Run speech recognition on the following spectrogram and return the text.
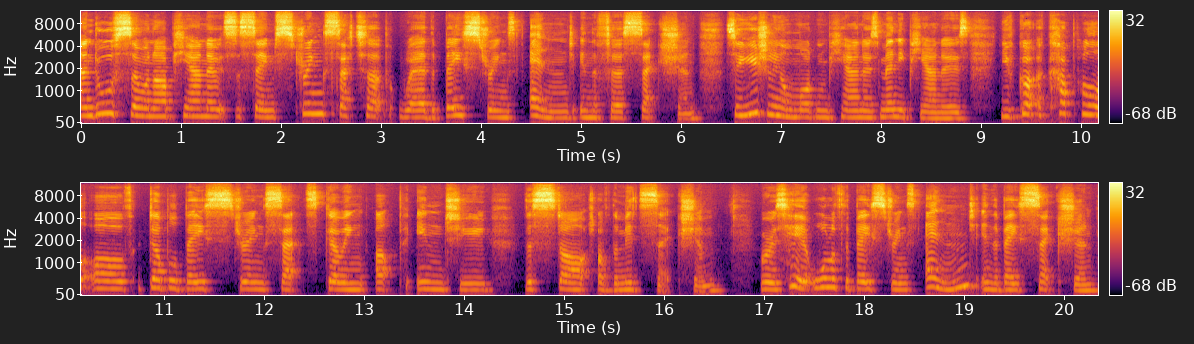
And also on our piano, it's the same string setup where the bass strings end in the first section. So usually on modern pianos, many pianos, you've got a couple of double bass string sets going up into the start of the midsection. Whereas here, all of the bass strings end in the bass section,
